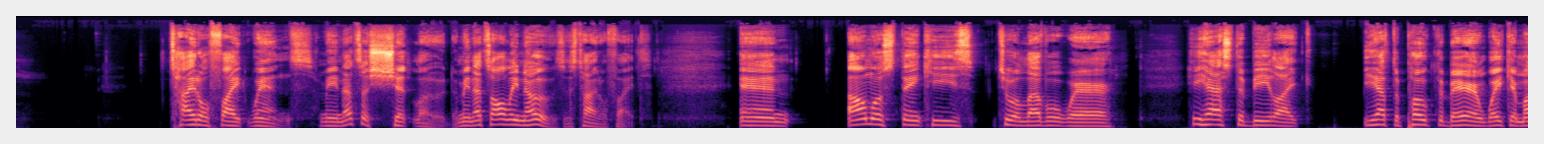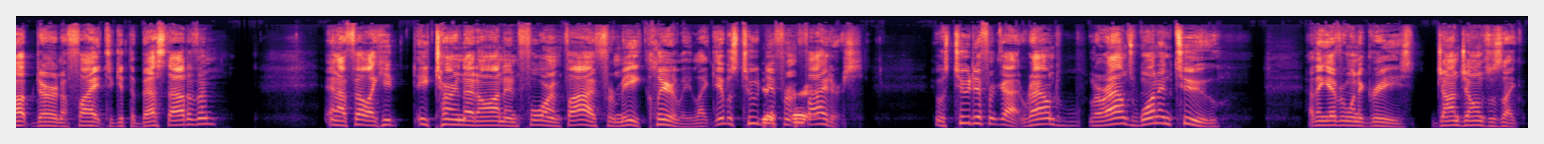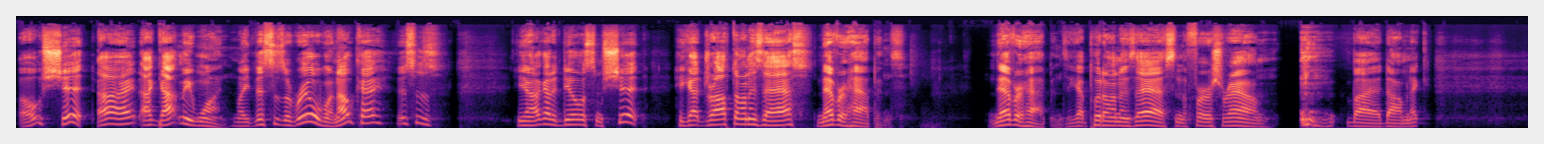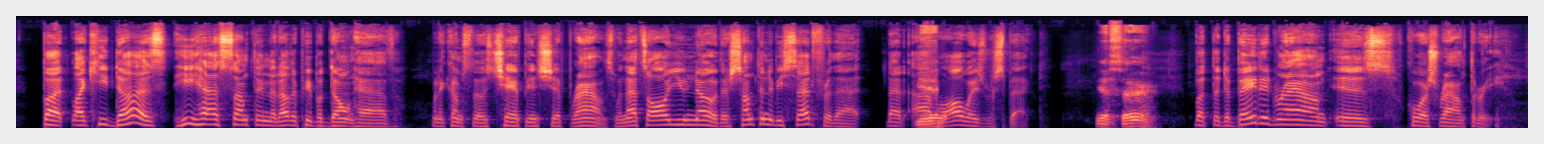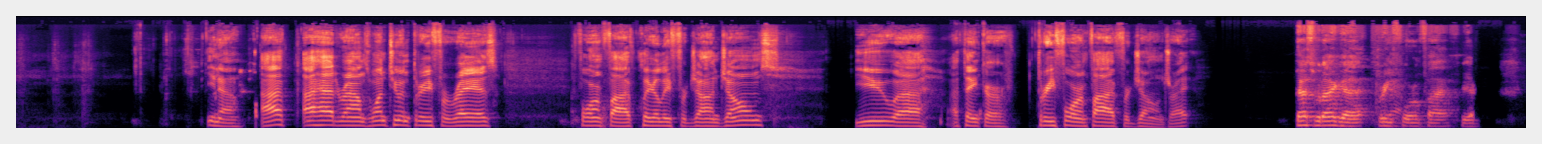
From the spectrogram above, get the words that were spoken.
title fight wins. I mean, that's a shitload. I mean, that's all he knows is title fights. And I almost think he's to a level where he has to be like, you have to poke the bear and wake him up during a fight to get the best out of him and I felt like he he turned that on in four and five for me clearly. Like it was two yes, different sir. fighters. It was two different guys. Round rounds one and two, I think everyone agrees. Jon Jones was like, "Oh shit! All right, I got me one. Like this is a real one. Okay, this is, you know, I got to deal with some shit." He got dropped on his ass. Never happens. Never happens. He got put on his ass in the first round by Dominic. But like he does, he has something that other people don't have when it comes to those championship rounds. When that's all you know, there's something to be said for that that yeah. I will always respect. Yes, sir. But the debated round is, of course, round three. You know, I I had rounds one, two, and three for Reyes, four and five clearly for Jon Jones. You, uh, I think, are three, four, and five for Jones, right? That's what I got. Three, yeah. four, and five. Yeah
